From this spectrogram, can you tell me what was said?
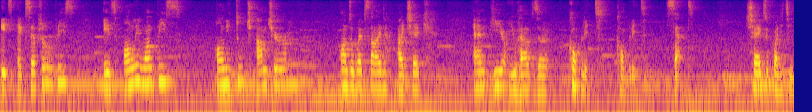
It's exceptional piece. It's only one piece, only two armchair on the website. I check, and here you have the complete, complete set. Check the quality.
